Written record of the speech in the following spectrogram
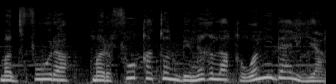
مضفورة مرفوقة بمغلق وميدالية.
